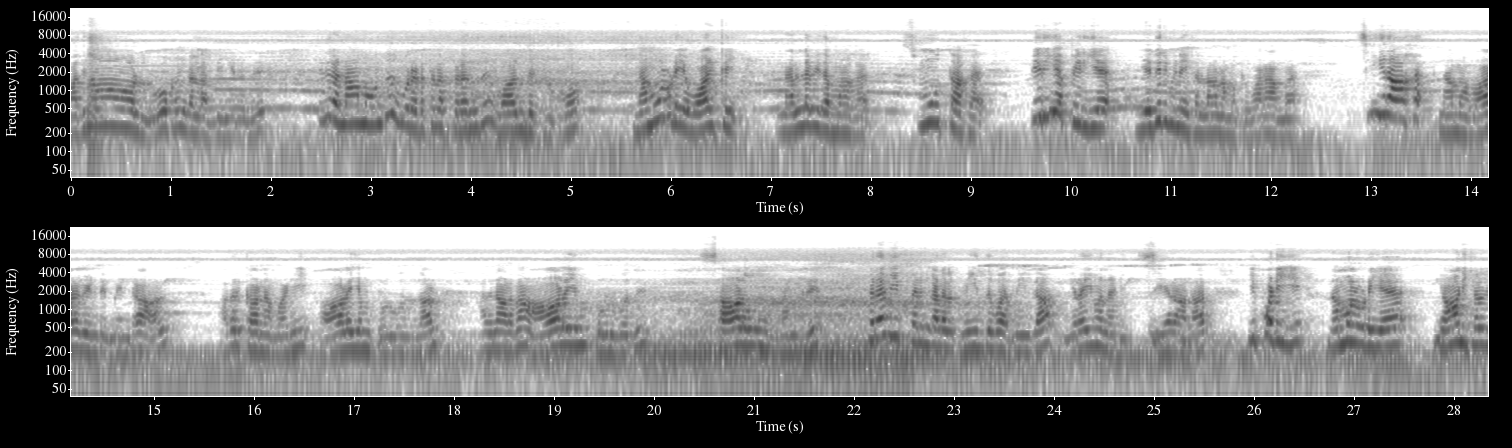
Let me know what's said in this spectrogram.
பதினாலு லோகங்கள் அப்படிங்கிறது. இதில் நாம் வந்து ஒரு இடத்துல பிறந்து வாழ்ந்துட்டுருக்கோம். நம்மளுடைய வாழ்க்கை நல்ல விதமாக ஸ்மூத்தாக பெரிய பெரிய எதிர்வினைகள்லாம் நமக்கு வராமல் சீராக நாம் வாழ வேண்டும் என்றால் அதற்கான வழி ஆலயம் தொழுவதுதான். அதனால தான் ஆலயம் தொழுவது சாலவும் நன்று. பிறவி பெருங்கடல் நீந்துவர் நீந்தார் இறைவன் அடி சேராதார். இப்படி நம்மளுடைய ஞானிகள்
